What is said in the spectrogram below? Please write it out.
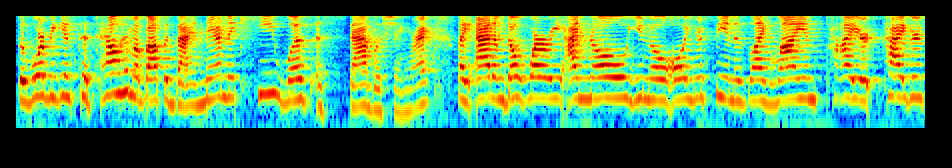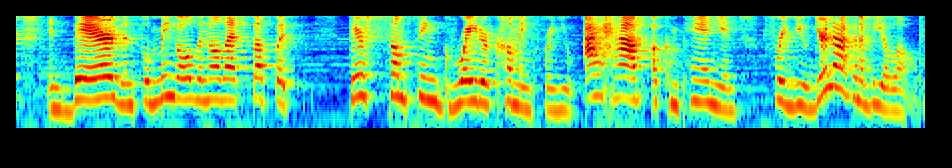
the Lord begins to tell him about the dynamic he was establishing, right? Like, Adam, don't worry. I know, you know, all you're seeing is like lions, tired, tigers, and bears and flamingos and all that stuff. But there's something greater coming for you. I have a companion for you. You're not going to be alone.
